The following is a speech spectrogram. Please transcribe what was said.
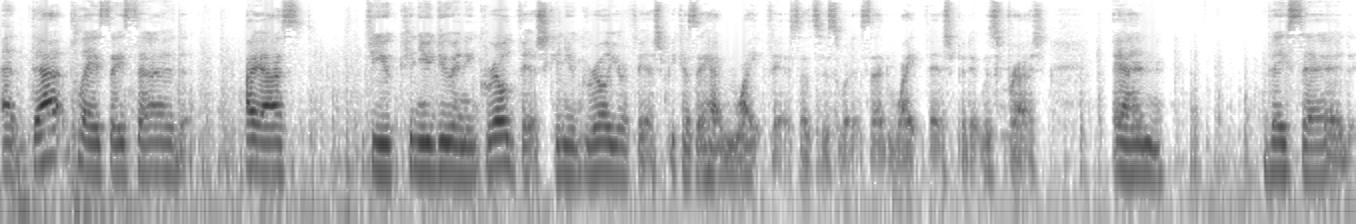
at that place, they said, I asked, do you, can you do any grilled fish? Can you grill your fish? Because they had white fish. That's just what it said, white fish, but it was fresh. And they said,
